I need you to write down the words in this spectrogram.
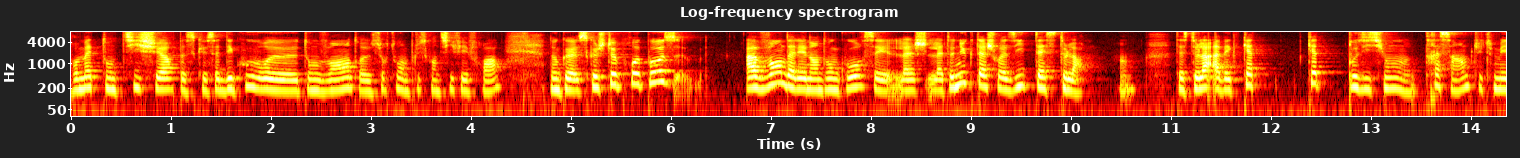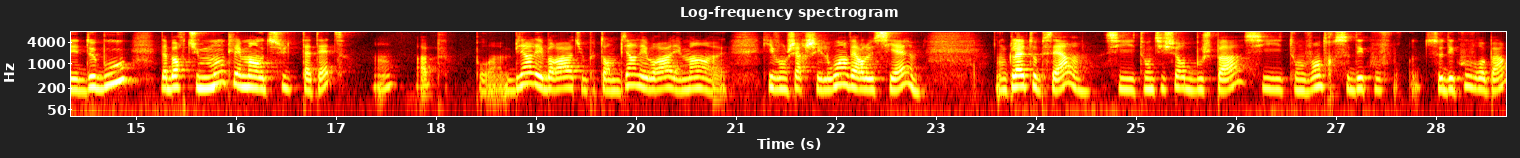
remettre ton t-shirt parce que ça découvre ton ventre, surtout en plus quand il fait froid. Donc ce que je te propose avant d'aller dans ton cours, c'est la, tenue que tu as choisie, teste-la. Hein. Teste-la avec quatre position très simple. Tu te mets debout. D'abord, tu montes les mains au-dessus de ta tête. Hein, hop, pour bien les bras. Tu tends bien les bras, les mains euh, qui vont chercher loin vers le ciel. Donc là, tu observes si ton t-shirt bouge pas, si ton ventre se découvre, se découvre pas.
